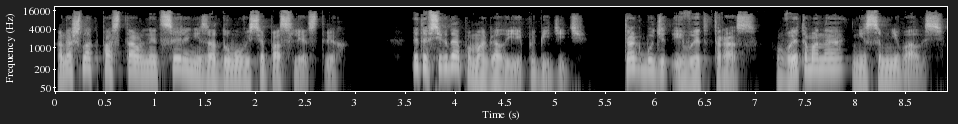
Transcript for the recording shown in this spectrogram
она шла к поставленной цели, не задумываясь о последствиях. Это всегда помогало ей победить. Так будет и в этот раз. В этом она не сомневалась.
